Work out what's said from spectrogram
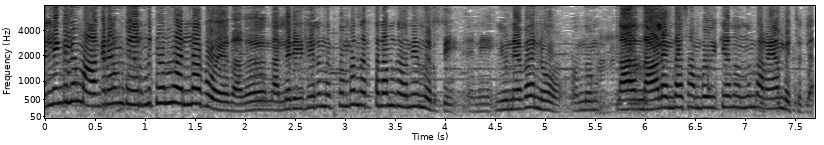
അല്ലെങ്കിലും ആഗ്രഹം തീർന്നിട്ടൊന്നും അല്ല പോയത്. അത് നല്ല രീതിയിൽ നിൽക്കുമ്പോൾ നിർത്തണം തോന്നി നിർത്തി. ഇനി യു നെവർ നോ ഒന്നും നാളെ എന്താ സംഭവിക്കാന്നൊന്നും പറയാൻ പറ്റില്ല.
